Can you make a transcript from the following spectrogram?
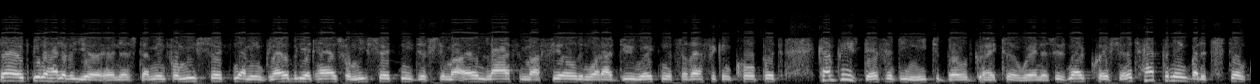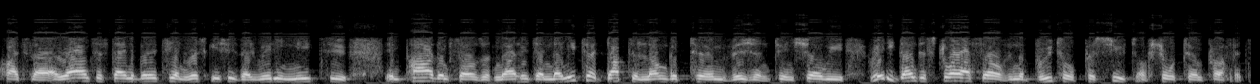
So it's been a hell of a year, Ernest. I mean, for me, certainly, I mean, globally it has. For me, certainly, just in my own life, in my field, in what I do, working with South African corporates, companies definitely need to build greater awareness. There's no question. It's happening, but it's still quite slow. Around sustainability and risk issues, they really need to empower themselves with knowledge, and they need to adopt a longer-term vision to ensure we really don't destroy ourselves in the brutal pursuit of short-term profits.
